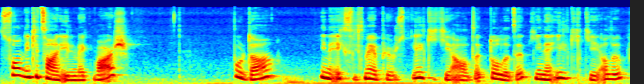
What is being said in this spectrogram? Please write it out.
son iki tane ilmek var. Burada yine eksiltme yapıyoruz. İlk ikiyi aldık, doladık. Yine ilk ikiyi alıp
